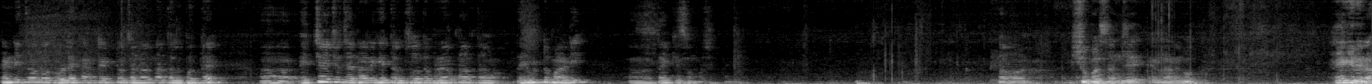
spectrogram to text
ಖಂಡಿತವಾಗ್ಲೂ ಒಂದು ಒಳ್ಳೆ ಕಂಟೆಂಟು ಜನರನ್ನ ತಲುಪುತ್ತೆ. ಹೆಚ್ಚು ಹೆಚ್ಚು ಜನರಿಗೆ ತಲುಪಿಸುವಂಥ ಪ್ರಯತ್ನ ಅಂತ ದಯವಿಟ್ಟು ಮಾಡಿ. ಥ್ಯಾಂಕ್ ಯು ಸೊ ಮಚ್ ಆ, ಶುಭ ಸಂಜೆ ಎಲ್ಲರಿಗೂ. ಹೇಗಿದ್ದೀರಾ?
